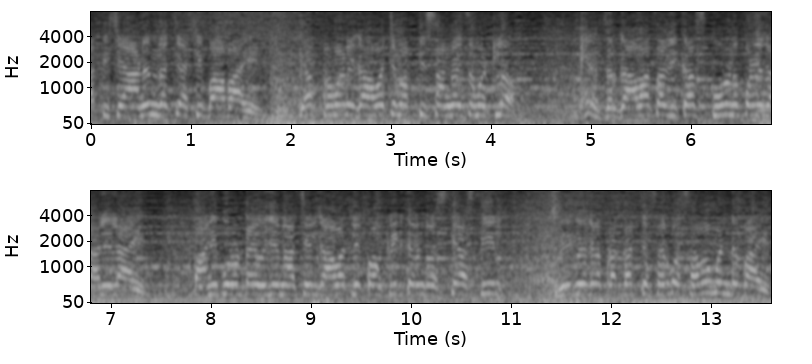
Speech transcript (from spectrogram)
अतिशय आनंदाची अशी बाब आहे. त्याचप्रमाणे गावाच्या बाबतीत सांगायचं म्हटलं तर गावाचा विकास पूर्णपणे झालेला आहे पाणी पुरवठा योजना असेल गावातले कॉन्क्रीटकरण रस्ते असतील वेगवेगळ्या प्रकारचे सर्व सभामंडप आहेत.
